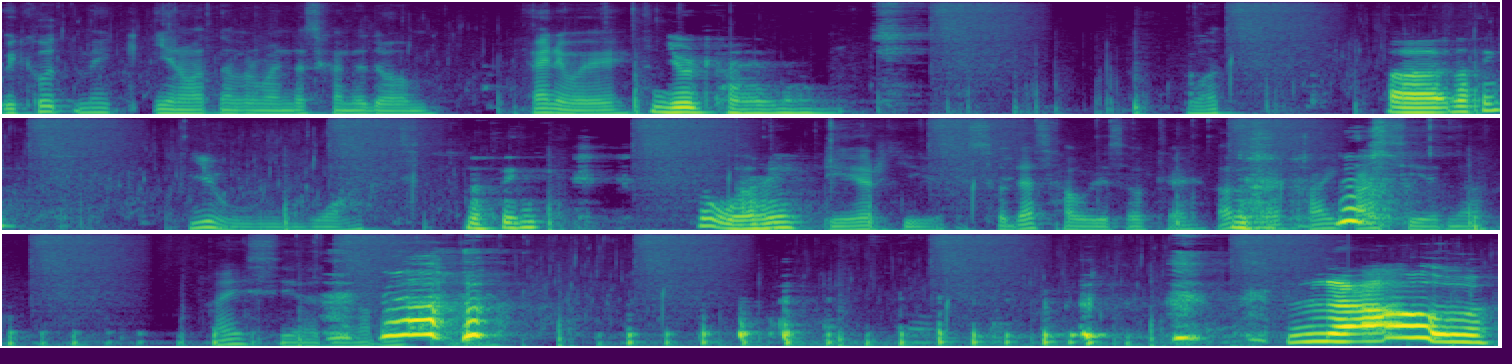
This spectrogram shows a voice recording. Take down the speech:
We could make you know what, never mind, that's kinda dumb. Anyway, You're kind of. what? Uh, nothing. You what? Nothing. Don't worry. Dare you? So that's how it is, okay. Okay, I, I see it now. I see it now. No!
